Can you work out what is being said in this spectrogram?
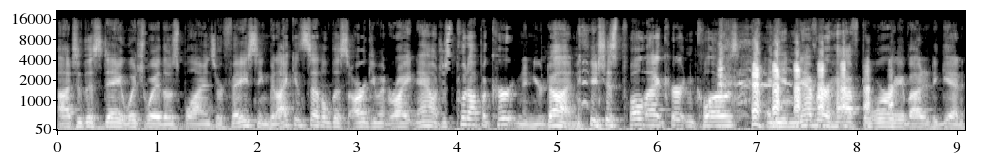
uh, to this day which way those blinds are facing. But I can settle this argument right now. Just put up a curtain, and you're done. you just pull that curtain close, and you never have to worry about it again.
